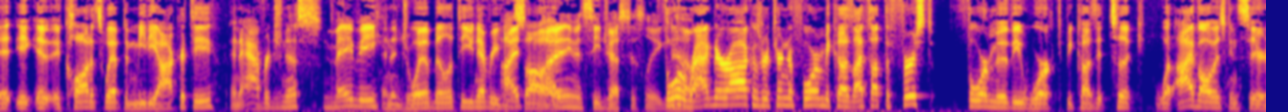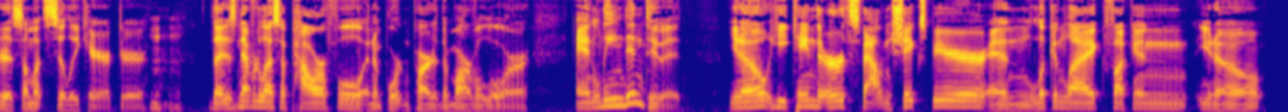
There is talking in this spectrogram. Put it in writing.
It, it it clawed its way up to mediocrity and averageness Maybe and enjoyability. You never even I, saw it. I didn't even see Justice League. Thor no. Ragnarok was returned to form because I thought the first Thor movie worked because it took what I've always considered a somewhat silly character mm-hmm. that is nevertheless a powerful and important part of the Marvel lore and leaned into it. You know, he came to Earth spouting Shakespeare and looking like fucking, you know,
